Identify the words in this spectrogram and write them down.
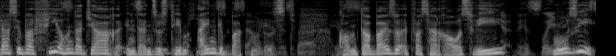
das über 400 Jahre in dein System eingebacken ist, kommt dabei so etwas heraus wie Musik.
